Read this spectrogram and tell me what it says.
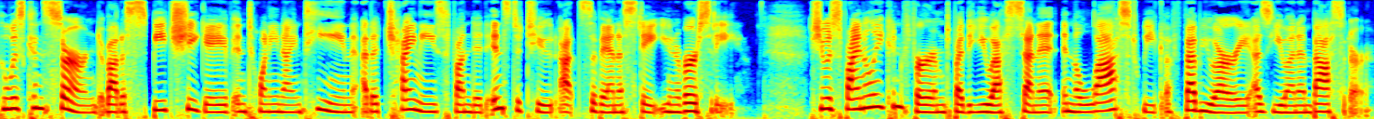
who was concerned about a speech she gave in 2019 at a Chinese funded institute at Savannah State University. She was finally confirmed by the U.S. Senate in the last week of February as UN ambassador.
